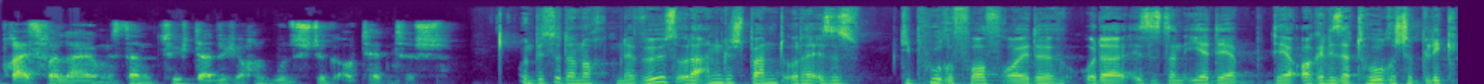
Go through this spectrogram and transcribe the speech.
Preisverleihung, ist dann natürlich dadurch auch ein gutes Stück authentisch. Und bist du dann noch nervös oder angespannt oder ist es die pure Vorfreude oder ist es dann eher der, der organisatorische Blick?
